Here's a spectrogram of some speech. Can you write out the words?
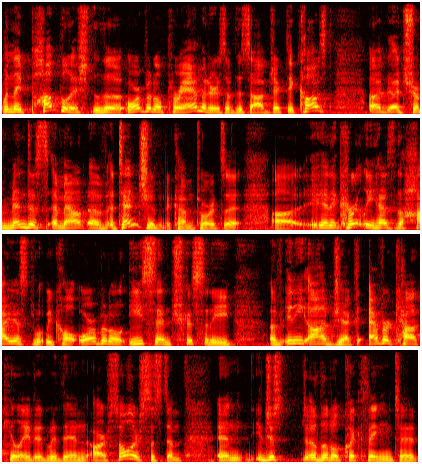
when they published the orbital parameters of this object, it caused a, a tremendous amount of attention to come towards it. Uh, and it currently has the highest, what we call orbital eccentricity of any object ever calculated within our solar system. And just a little quick thing to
